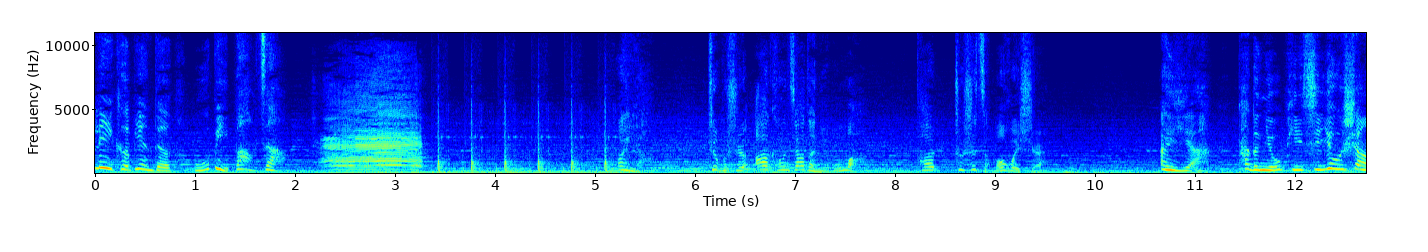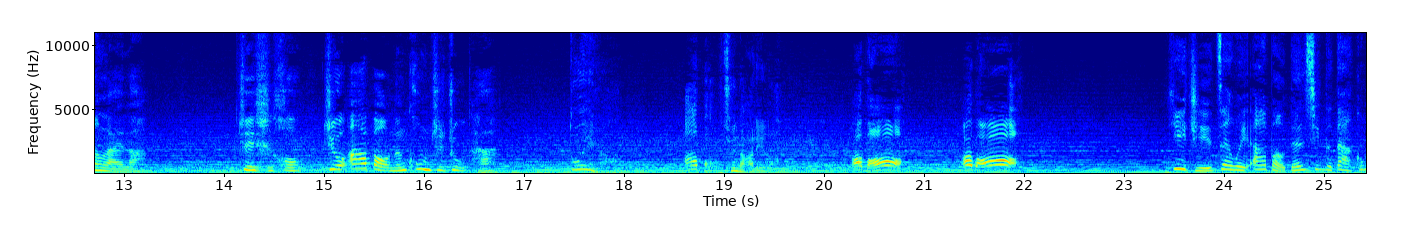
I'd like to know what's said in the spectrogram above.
立刻变得无比暴躁。哎呀，这不是阿康家的牛吗？他这是怎么回事？哎呀，他的牛脾气又上来了。这时候只有阿宝能控制住他。对呀，阿宝去哪里了？阿宝，阿宝！一直在为阿宝担心的大公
